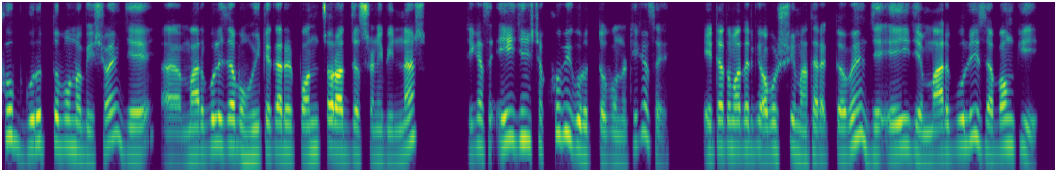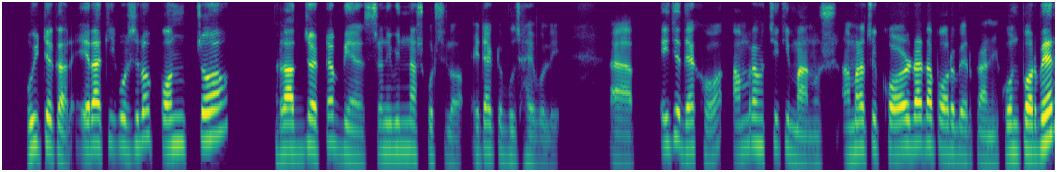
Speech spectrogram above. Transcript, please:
খুব গুরুত্বপূর্ণ বিষয় যে মার্গুলিস এবং হুইটেকারের পঞ্চরাজ্য শ্রেণি বিন্যাস ঠিক আছে এই জিনিসটা খুবই গুরুত্বপূর্ণ, ঠিক আছে এটা তোমাদেরকে অবশ্যই মাথায় রাখতে হবে যে এই যে মার্গুলিস এবং কি হুইটেকার, এরা কি করছিল? পঞ্চ রাজ্য একটা শ্রেণীবিন্যাস করছিল। এটা একটু বুঝাই বলি। এই যে দেখো, আমরা হচ্ছে কি মানুষ? আমরা হচ্ছে করডাটা পর্বের প্রাণী। কোন পর্বের?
